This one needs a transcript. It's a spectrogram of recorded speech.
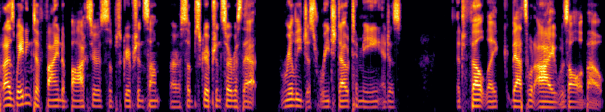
But I was waiting to find a boxer subscription some or subscription service that really just reached out to me and just it felt like that's what I was all about.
